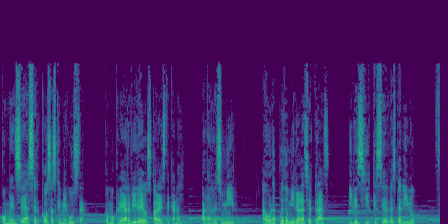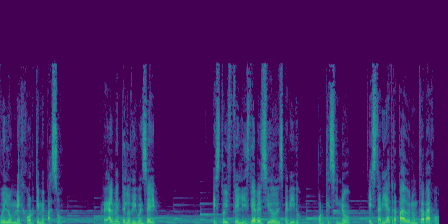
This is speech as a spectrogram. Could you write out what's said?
Comencé a hacer cosas que me gustan, como crear videos para este canal. Para resumir, ahora puedo mirar hacia atrás y decir que ser despedido fue lo mejor que me pasó. Realmente lo digo en serio. Estoy feliz de haber sido despedido, porque si no, estaría atrapado en un trabajo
